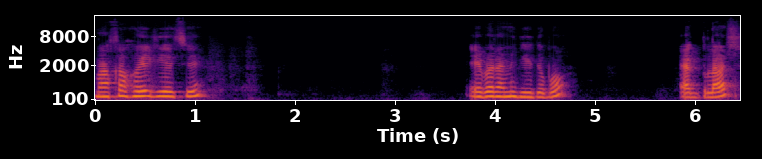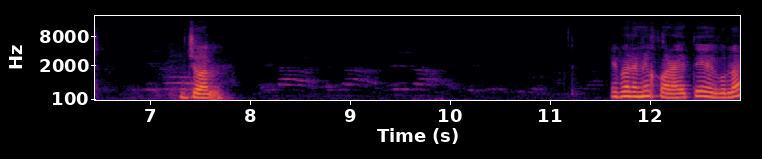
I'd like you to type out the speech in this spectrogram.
মাখা হয়ে গিয়েছে। এবার আমি দিয়ে দেবো এক গ্লাস জল। এবার আমি কড়াইতে এগুলা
